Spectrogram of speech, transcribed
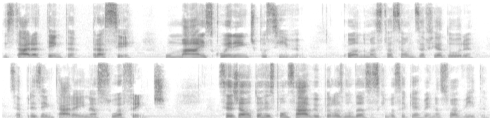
estar atenta para ser o mais coerente possível quando uma situação desafiadora se apresentar aí na sua frente. Seja autorresponsável pelas mudanças que você quer ver na sua vida.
